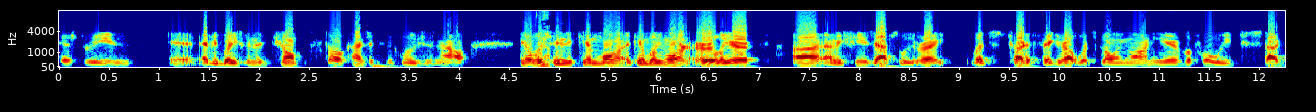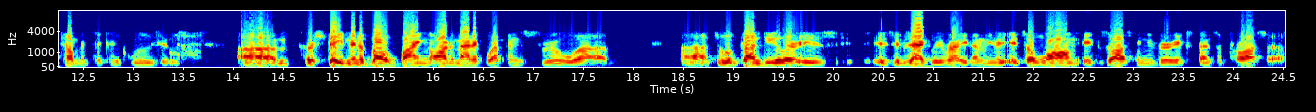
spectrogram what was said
history, and, and everybody's going to jump to all kinds of conclusions now. You know, listening yep. to Kim Moore, Kimberly Moore earlier uh, I mean, she's absolutely right. Let's try to figure out what's going on here before we start jumping to conclusions. Um, her statement about buying automatic weapons through uh, uh, through a gun dealer is is exactly right. I mean, it's a long, exhausting, and very expensive process.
